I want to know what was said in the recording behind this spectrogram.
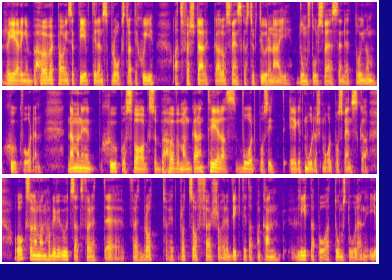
regeringen behöver ta initiativ till en språkstrategi, att förstärka de svenska strukturerna i domstolsväsendet och inom sjukvården. När man är sjuk och svag så behöver man garanteras vård på sitt eget modersmål på svenska. Och också när man har blivit utsatt för ett, eh, för ett brott och ett brottsoffer så är det viktigt att man kan lita på att domstolen i,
